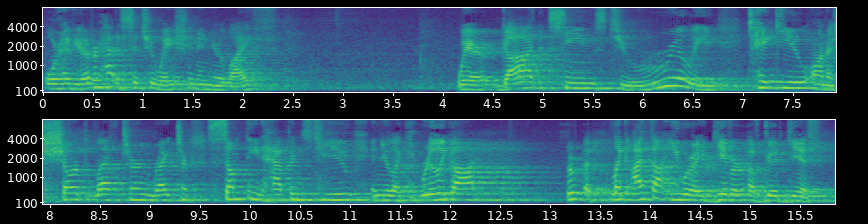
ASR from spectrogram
Or have you ever had a situation in your life where God seems to really take you on a sharp left turn, right turn? Something happens to you, and you're like, really, God? Like, I thought you were a giver of good gifts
